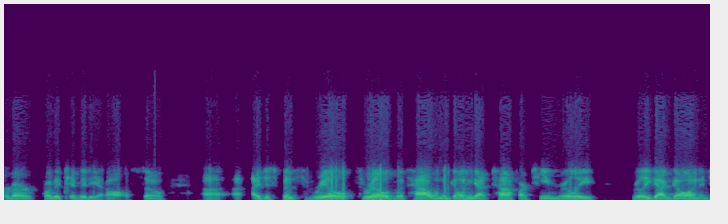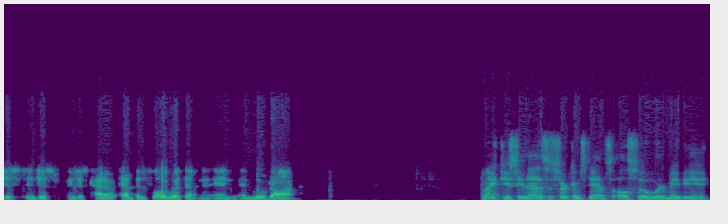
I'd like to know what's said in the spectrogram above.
hurt our productivity at all. So uh, I, just been thrilled thrilled with how when the going got tough, our team really really got going and just and just and just kind of ebbed and flowed with it and, and, and moved on. Mike, do you see that as a circumstance also where maybe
